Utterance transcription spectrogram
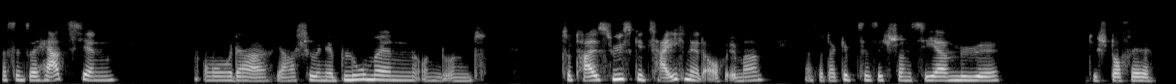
Das sind so Herzchen oder ja, schöne Blumen und, und total süß gezeichnet auch immer. Also da gibt sie sich schon sehr Mühe, die Stoffe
